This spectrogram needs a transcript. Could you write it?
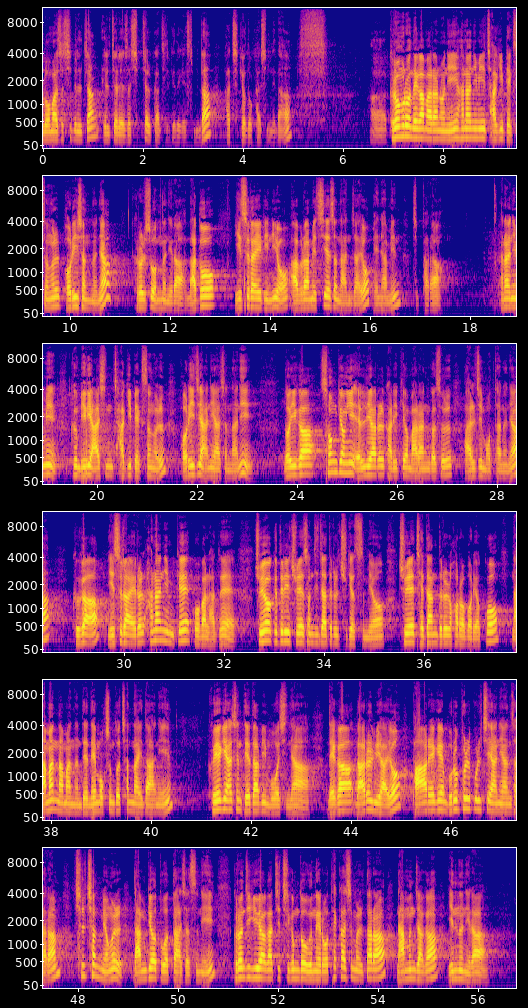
로마서 11장 1절에서 10절까지 읽게 되겠습니다. 같이 교독하십니다. 어, 그러므로 내가 말하노니 하나님이 자기 백성을 버리셨느냐? 그럴 수 없느니라. 나도 이스라엘이니요 아브라함의 씨에서 난 자요 베냐민 지파라. 하나님이 그 미리 아신 자기 백성을 버리지 아니하셨나니 너희가 성경이 엘리야를 가리켜 말한 것을 알지 못하느냐? 그가 이스라엘을 하나님께 고발하되 주여 그들이 주의 선지자들을 죽였으며 주의 재단들을 헐어버렸고 나만 남았는데 내 목숨도 찾나이다 하니 그에게 하신 대답이 무엇이냐? 내가 나를 위하여 바알에게 무릎을 꿇지 아니한 사람 7천 명을 남겨 두었다 하셨으니 그런지 이와 같이 지금도 은혜로 택하심을 따라 남은 자가 있느니라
